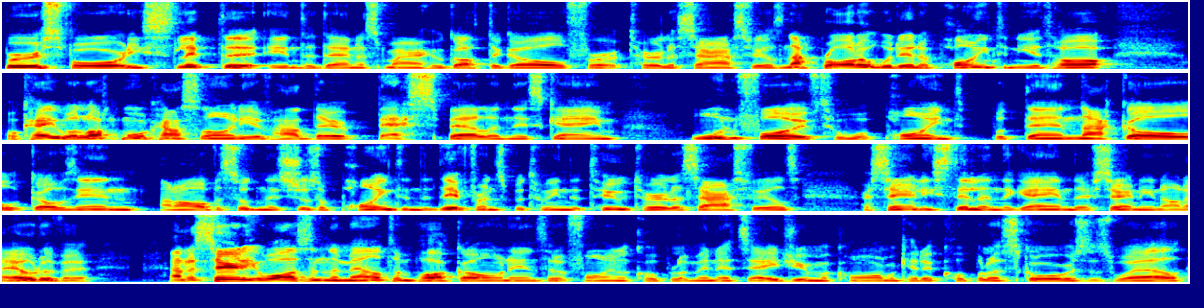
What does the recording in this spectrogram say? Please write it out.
burst forward, he slipped it into Dennis Maher, who got the goal for Thurles Sarsfields. And that brought it within a point, and you thought, okay, well, Loughmore Castleiney have had their best spell in this game. 1 5 to a point, but then that goal goes in, and all of a sudden it's just a point in the difference between the two. Thurles Sarsfields are certainly still in the game, they're certainly not out of it. And it certainly was in the melting pot going into the final couple of minutes. Adrian McCormick hit a couple of scores as well.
